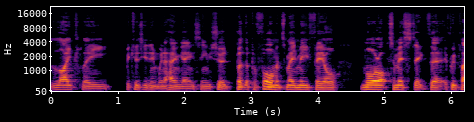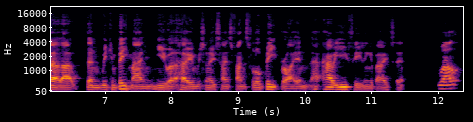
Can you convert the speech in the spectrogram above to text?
likely because you didn't win a home game. It seems should, but the performance made me feel more optimistic that if we play like that, then we can beat Man U at home, which I know sounds fanciful, or beat Brighton. How are you feeling about it? Well,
